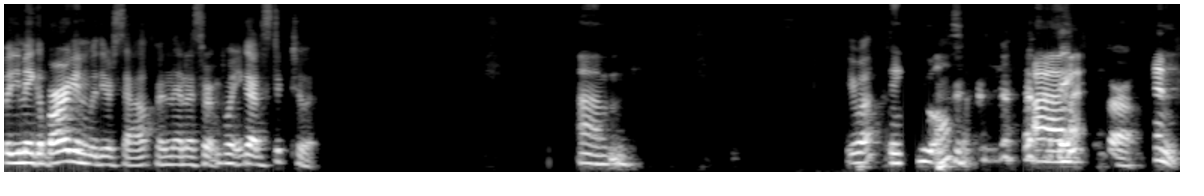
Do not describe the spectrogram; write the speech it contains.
but you make a bargain with yourself and then at a certain point you got to stick to it um, You're welcome. Thank you also. Um, you, and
